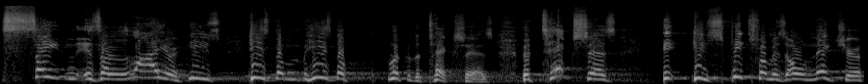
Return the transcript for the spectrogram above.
Satan is a liar. He's, he's, the, he's the, look what the text says. The text says it, he speaks from his own nature.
